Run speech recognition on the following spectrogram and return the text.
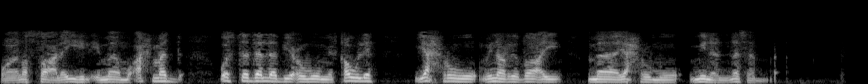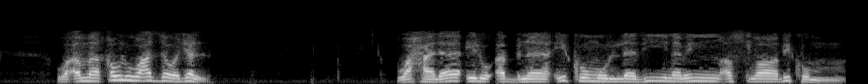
ونص عليه الإمام أحمد واستدل بعموم قوله يحرم من الرضاع ما يحرم من النسب. وأما قوله عز وجل وحلائل أبنائكم الذين من أصلابكم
